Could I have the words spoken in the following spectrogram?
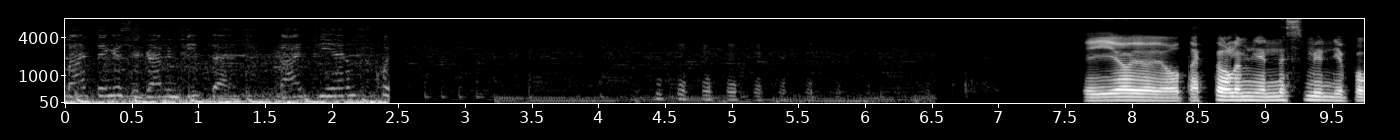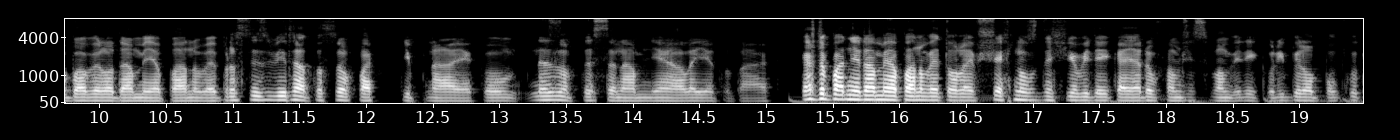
Five fingers for grabbing pizza. 5 p.m. Quick. Jo, jo, jo, tak tohle mě nesmírně pobavilo, dámy a pánové. Prostě zvířata jsou fakt vtipná, jako nezlobte se na mě, ale je to tak. Každopádně, dámy a pánové, tohle je všechno z dnešního videjka. Já doufám, že se vám videjko líbilo. Pokud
